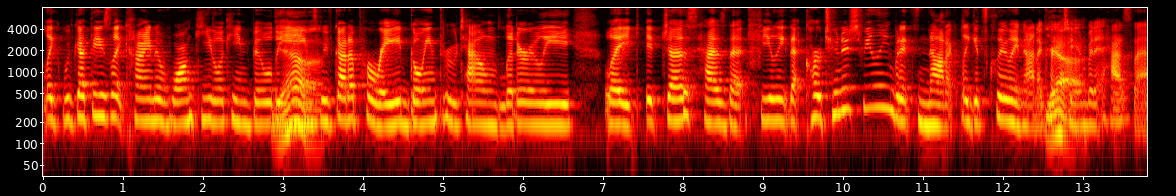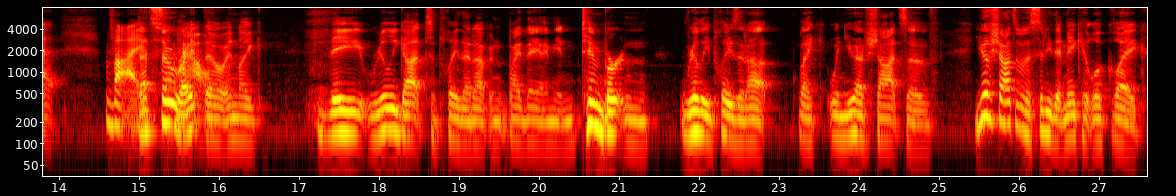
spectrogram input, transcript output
Like we've got these like kind of wonky looking buildings. Yeah. We've got a parade going through town literally. Like it just has that feeling, that cartoonish feeling, but it's not a like it's clearly not a cartoon, Yeah. but it has that vibe. That's so right though, and like they really got to play that up, and by they I mean Tim Burton really plays it up. Like when you have shots of you have shots of a city that make it look like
